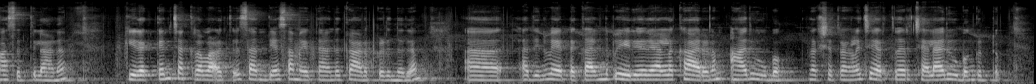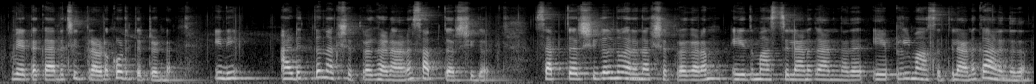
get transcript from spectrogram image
മാസത്തിലാണ്. കിഴക്കൻ ചക്രവാളത്തിൽ സന്ധ്യാസമയത്താണ് ഇത് കാണപ്പെടുന്നത്. അതിന് വേട്ടക്കാരന്റെ പേര് വരാനുള്ള കാരണം ആ രൂപം. നക്ഷത്രങ്ങളെ ചേർത്ത് വരച്ചാൽ ആ രൂപം കിട്ടും. വേട്ടക്കാരന്റെ ചിത്രം അവിടെ കൊടുത്തിട്ടുണ്ട്. ഇനി അടുത്ത നക്ഷത്രഗണമാണ് സപ്തർഷികൾ. സപ്തർഷികൾ എന്ന് പറയുന്ന നക്ഷത്രഗണം ഏത് മാസത്തിലാണ് കാണുന്നത്? ഏപ്രിൽ മാസത്തിലാണ് കാണുന്നത്.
